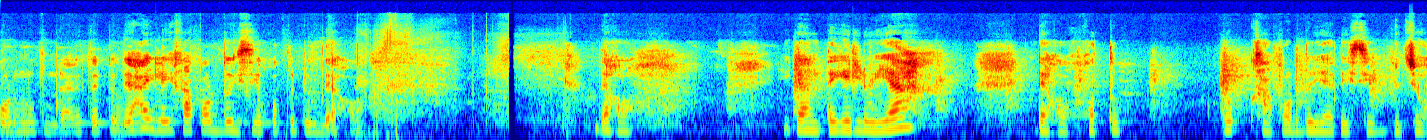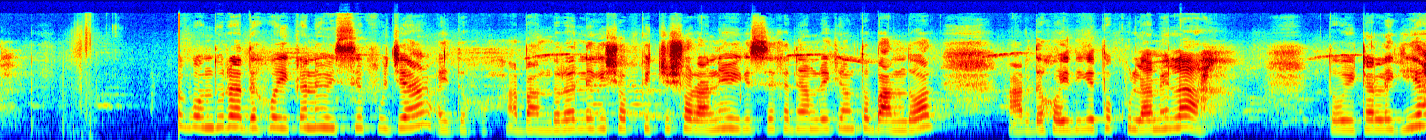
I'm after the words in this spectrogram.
করব তোমরা তো একটু দেখাইলেই কাপড় ধুইছি, কতটুকু দেখো। দেখো এখান থেকে লইয়া দেখো, কতটুক কাপড় ধুইয়া দিছি পুজো বন্ধুরা, দেখো, এখানে হয়েছে পূজা। এই দেখো, আর বান্দরের লেগে সব কিছু সরানি হয়ে গেছে। এখানে আমরা এখানে তো বান্দর। আর দেখো, এইদিকে তো খোলা মেলা তো এটা লেগিয়া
